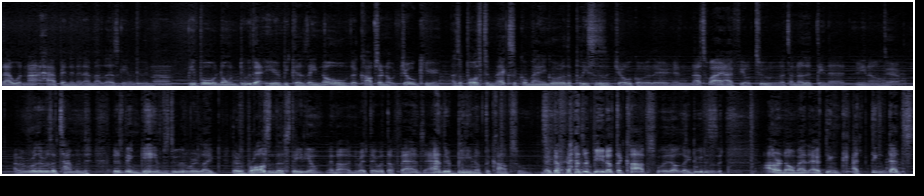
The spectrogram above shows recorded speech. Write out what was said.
that would not happen in an MLS game, dude. no, People don't do that here because they know the cops are no joke here. As opposed to Mexico, man, you go to the police is a joke over there, and that's why I feel too. That's another thing that you know. yeah, I remember there was a time when there's been games, dude, where like there's brawls in the stadium and, uh, and right there with the fans, and they're beating up the cops. Fool. Like the fans are beating up the cops. Fool. I'm like, dude, this is. I don't know, man. I think I think that's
